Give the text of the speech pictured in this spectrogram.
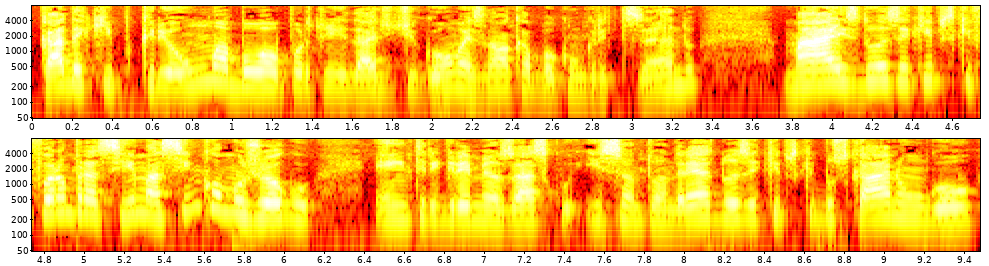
cada equipe criou uma boa oportunidade de gol, mas não acabou concretizando. Mas duas equipes que foram para cima, assim como o jogo entre Grêmio Osasco e Santo André, duas equipes que buscaram um gol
